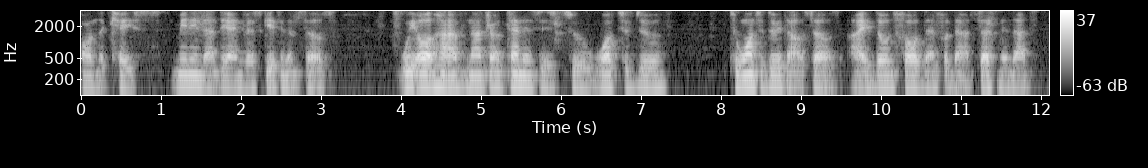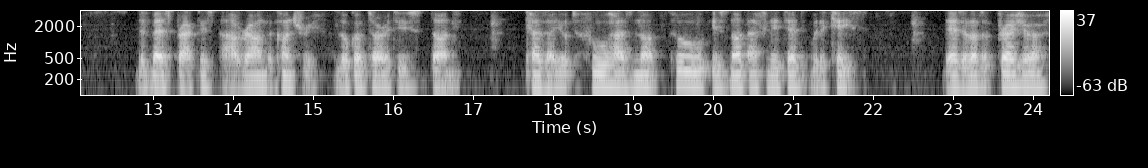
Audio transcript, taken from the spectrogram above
on the case, meaning that they are investigating themselves we all have natural tendencies to what to do, to want to do it ourselves. I don't fault them for that. Certainly, that's the best practice around the country. Local authorities done Kazayot, who has not, who is not affiliated with the case. There's a lot of pressure,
